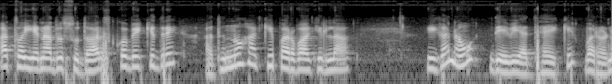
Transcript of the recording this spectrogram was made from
ಅಥವಾ ಏನಾದರೂ ಸುಧಾರಿಸ್ಕೋಬೇಕಿದ್ರೆ ಅದನ್ನು ಹಾಕಿ ಪರವಾಗಿಲ್ಲ. ಈಗ ನಾವು ದೇವಿ ಅಧ್ಯಾಯಕ್ಕೆ ಬರೋಣ.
